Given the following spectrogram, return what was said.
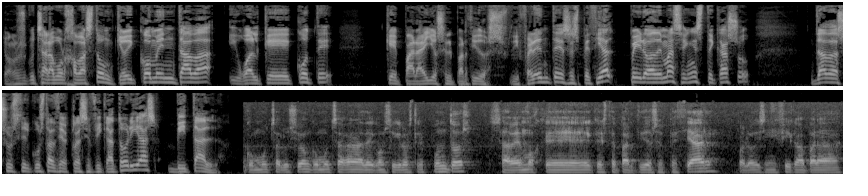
Vamos a escuchar a Borja Bastón, que hoy comentaba, igual que Cote, que para ellos el partido es diferente, es especial, pero además en este caso, dadas sus circunstancias clasificatorias, vital. Con mucha ilusión, con muchas ganas de conseguir los tres puntos. Sabemos que, este partido es especial, por lo que significa para,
